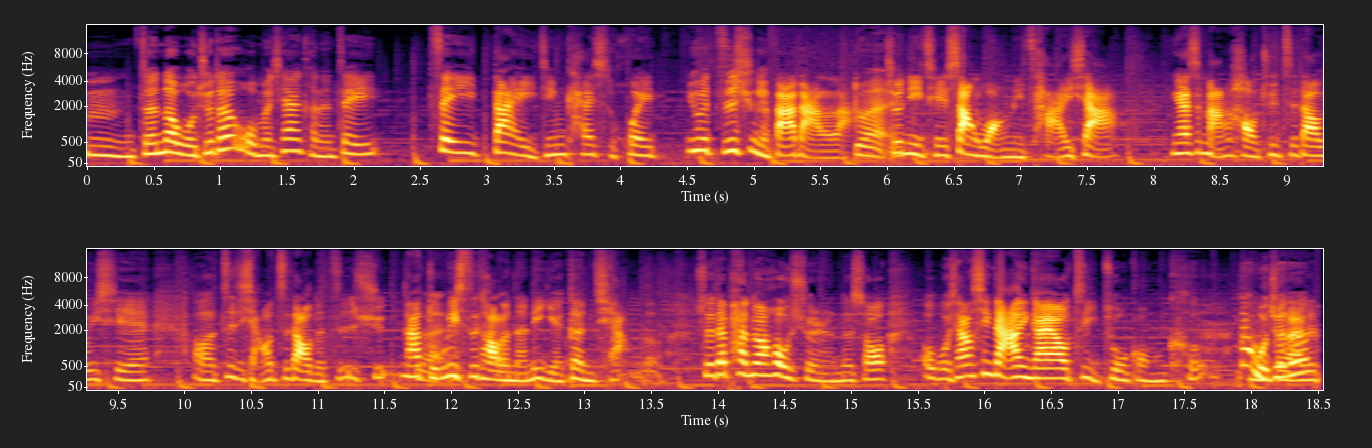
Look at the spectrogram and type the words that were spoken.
嗯，真的，我觉得我们现在可能这一这一代已经开始会，因为资讯也发达了啦。对，就你其实上网你查一下。应该是蛮好去知道一些呃自己想要知道的资讯，那独立思考的能力也更强了。所以在判断候选人的时候，我相信大家应该要自己做功课。但我觉得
